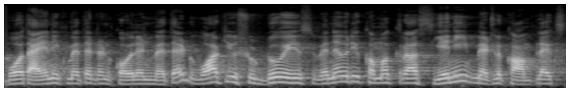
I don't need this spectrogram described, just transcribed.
both ionic method and covalent method. What you should do is whenever you come across any metal complex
